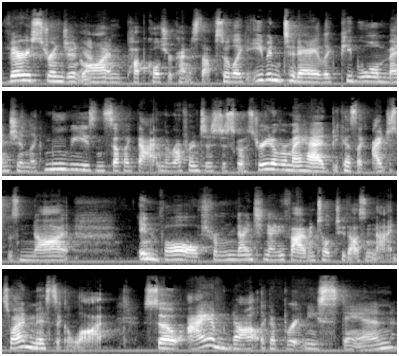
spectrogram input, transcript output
very stringent Yeah. on pop culture kind of stuff. So like even today, like people will mention like movies and stuff like that, and the references just go straight over my head because like I just was not involved from 1995 until 2009. So I missed like a lot. So I am not like a Britney stan,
